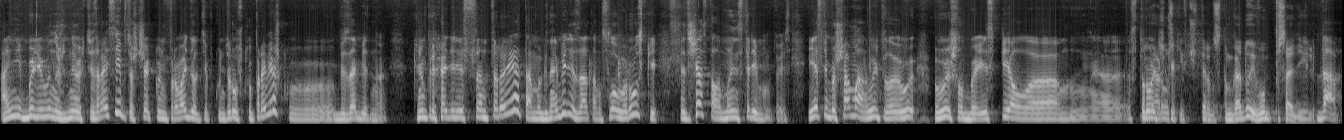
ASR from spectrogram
они были вынуждены ехать из России, потому что человек какой-нибудь проводил типа какую-нибудь русскую пробежку безобидную, к нему приходили из центра там, и гнобили за там, слово «русский». Это сейчас стало мейнстримом. То есть, если бы шаман выпил, вышел бы и спел э, э, строчки... «Я русский» в 2014 году, его бы посадили. Да,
